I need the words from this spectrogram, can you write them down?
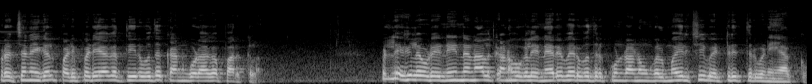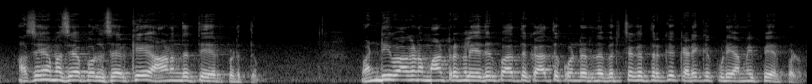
பிரச்சனைகள் படிப்படியாக தீர்வது கண்கூடாக பார்க்கலாம். பிள்ளைகளுடைய நீண்ட நாள் கனவுகளை நிறைவேறுவதற்குண்டான உங்கள் முயற்சி வெற்றி திருவினையாக்கும். அசையமசைய பொருள் சேர்க்கை ஆனந்தத்தை ஏற்படுத்தும். வண்டி வாகன மாற்றங்களை எதிர்பார்த்து காத்து கொண்டிருந்த விற்சகத்திற்கு கிடைக்கக்கூடிய அமைப்பு ஏற்படும்.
